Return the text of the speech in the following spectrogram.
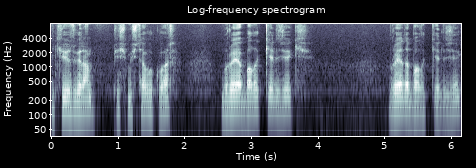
200 gram pişmiş tavuk var. Buraya balık gelecek. Buraya da balık gelecek.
